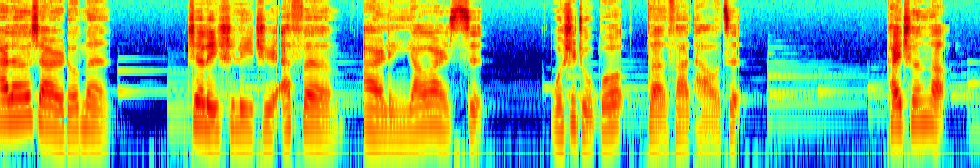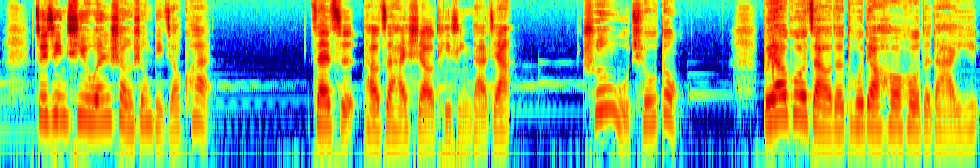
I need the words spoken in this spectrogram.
Hello，小耳朵们，这里是荔枝 FM 二零幺二四，我是主播短发桃子。开春了，最近气温上升比较快，在此桃子还是要提醒大家，春捂秋冻，不要过早的脱掉厚厚的大衣，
